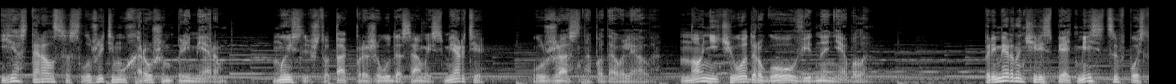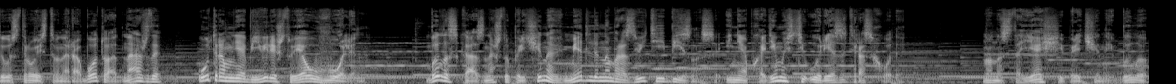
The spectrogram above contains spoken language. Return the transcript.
и я старался служить ему хорошим примером. Мысль, что так проживу до самой смерти, ужасно подавляла, но ничего другого видно не было. Примерно через пять месяцев после устройства на работу однажды утром мне объявили, что я уволен. Было сказано, что причина в медленном развитии бизнеса и необходимости урезать расходы. Но настоящей причиной было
